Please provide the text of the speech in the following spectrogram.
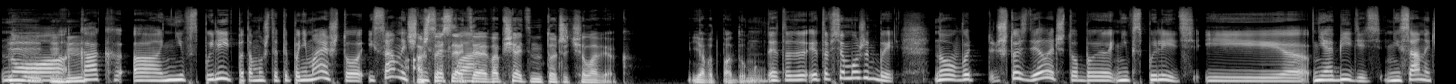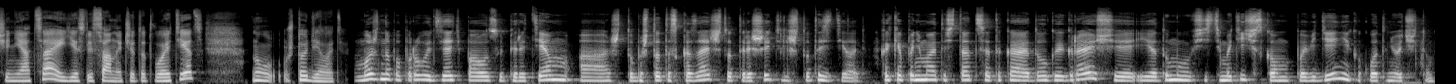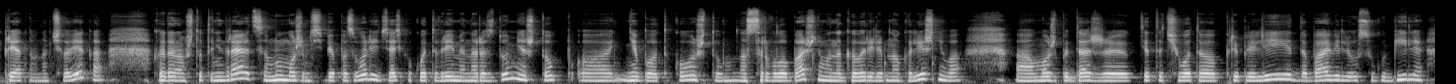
но как а, не вспылить, потому что ты понимаешь, что и Саныч а не что если это вообще один и тот же человек? Я вот подумал. Это, это все может быть. Но вот что сделать, чтобы не вспылить и не обидеть ни Саныча, ни отца, и если Саныч это твой отец, ну, что делать? Можно попробовать взять паузу перед тем, а, чтобы что-то сказать, что-то решить или что-то сделать. Как я понимаю, эта ситуация такая долгоиграющая, и я думаю, в систематическом поведении какого-то не очень там, приятного нам человека, когда нам что-то не нравится, мы можем себе позволить взять какое-то время на раздумье, чтобы а, не было такого, что нас сорвало башню, домашнего, наговорили много лишнего, а, может быть, даже где-то чего-то приплели, добавили, усугубили,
